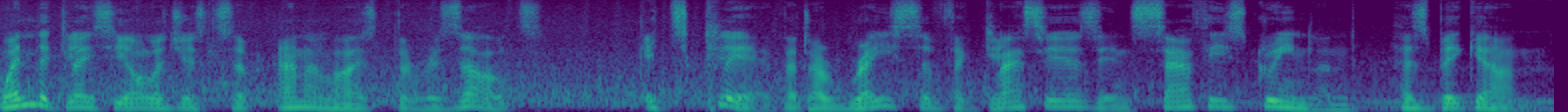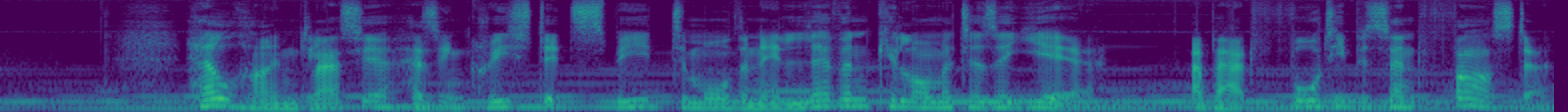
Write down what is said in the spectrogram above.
When the glaciologists have analysed the results, it's clear that a race of the glaciers in southeast Greenland has begun. Helheim Glacier has increased its speed to more than 11 kilometers a year, about 40% faster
